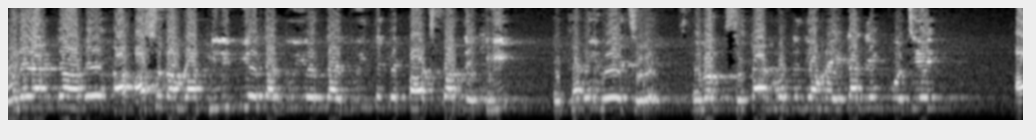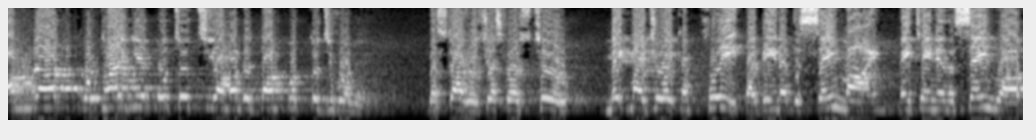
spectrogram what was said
মনে রাখতে হবে আসুন আমরা ফিলিপিও তার দুই অধ্যায় দুই থেকে পাঁচ পদ দেখি এখানেই রয়েছে এবং সেটার মধ্যে দিয়ে আমরা এটা দেখব যে আমরা কোথায় গিয়ে পৌঁছচ্ছি আমাদের দাম্পত্য জীবনে Let's start with just verse 2. Make my joy complete by being of the same mind, maintaining the same love,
